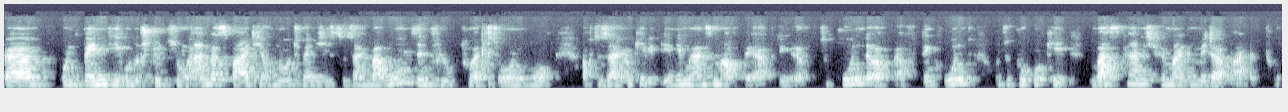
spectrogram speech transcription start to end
Ähm, und wenn die Unterstützung andersweitig auch notwendig ist, zu sagen, warum sind Fluktuationen hoch, auch zu sagen, okay, wir gehen dem Ganzen mal auf, die, auf, Grund, auf, auf den Grund und zu gucken, okay, was kann ich für meine Mitarbeiter tun?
